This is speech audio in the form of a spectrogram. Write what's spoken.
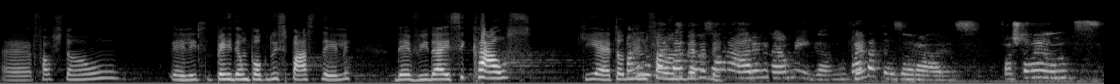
é, Faustão ele perdeu um pouco do espaço dele devido a esse caos que é todo Mas mundo falando do BBB. Não vai bater os horários, né, amiga? Não vai bater os horários. Faustão é antes.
